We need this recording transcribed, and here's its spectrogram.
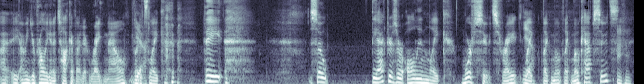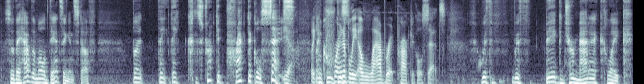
I, I mean, you're probably going to talk about it right now, but Yeah. it's like they. So, the actors are all in like morph suits, right? Yeah. Like like mo- like mocap suits. Mhm. So they have them all dancing and stuff, but they they constructed practical sets. Yeah, like, Like, these- incredibly elaborate practical sets. with with big dramatic like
